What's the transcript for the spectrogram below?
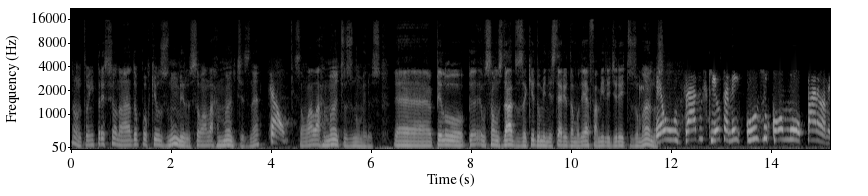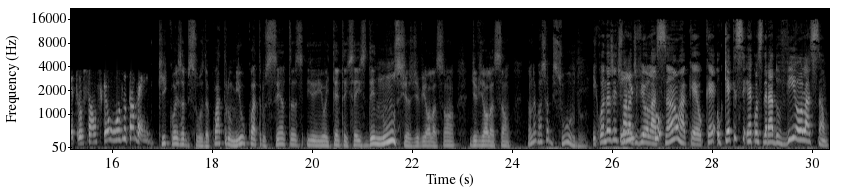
Não, eu estou impressionado porque os números são alarmantes, né? São. São alarmantes os números. É, pelo, são os dados aqui do Ministério da Mulher, Família e Direitos Humanos. É os dados que eu também uso como parâmetro, são os que eu uso também. Que coisa absurda. 4.486 denúncias de violação, de violação é um negócio absurdo. E quando a gente fala Isso. de violação, Raquel, o que, o que é considerado violação?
